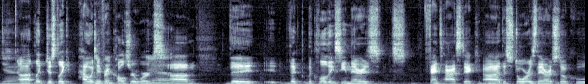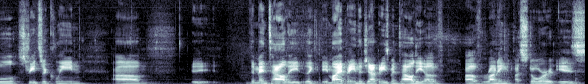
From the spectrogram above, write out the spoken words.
Yeah. uh, like just like how a different, Different. culture works. Yeah. Um, the the the clothing scene there is fantastic. Uh, Mhm. the stores there are so cool. Streets are clean. Um, it- the mentality, like in my opinion, the Japanese mentality of of running a store is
